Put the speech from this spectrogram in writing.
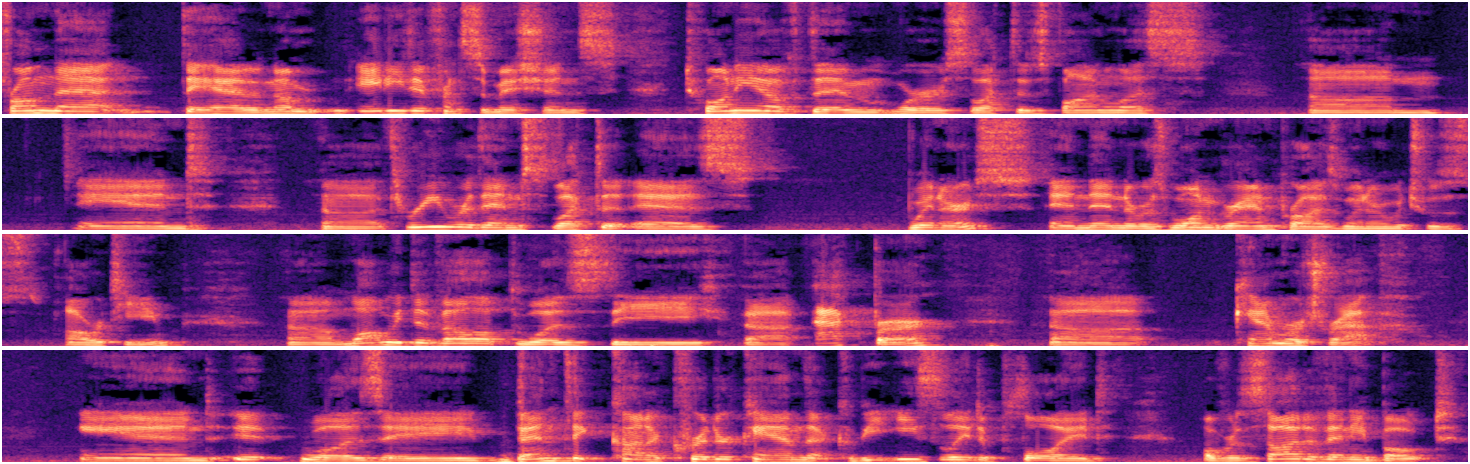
from that, they had a number, 80 different submissions. 20 of them were selected as finalists, um, and uh, three were then selected as winners. And then there was one grand prize winner, which was our team. Um, what we developed was the uh, Akbar uh, camera trap, and it was a benthic kind of critter cam that could be easily deployed over the side of any boat.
